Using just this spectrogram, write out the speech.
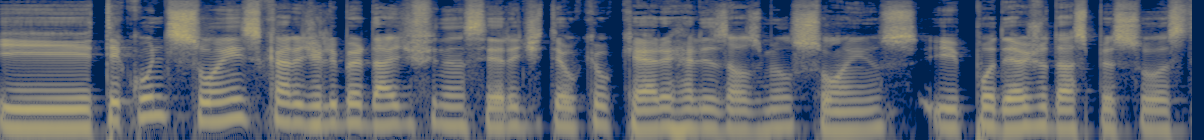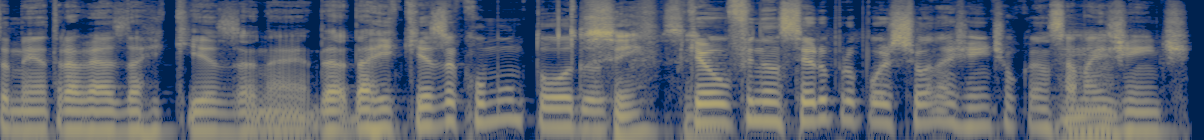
E ter condições, cara, de liberdade financeira de ter o que eu quero e realizar os meus sonhos e poder ajudar as pessoas também através da riqueza, né? Da, da riqueza como um todo. Sim, sim. Porque o financeiro proporciona a gente alcançar mais Uhum. gente.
